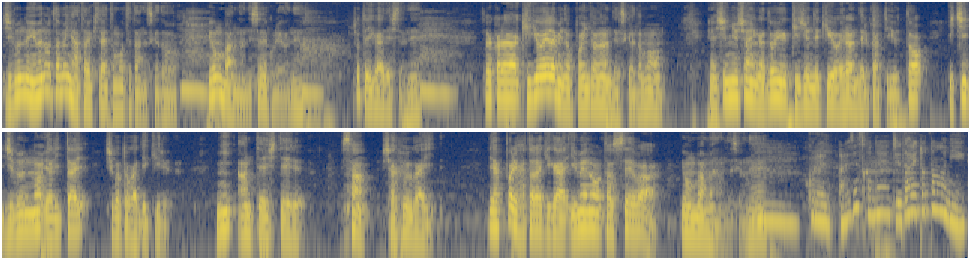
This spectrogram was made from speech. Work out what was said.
自分の夢のために働きたいと思ってたんですけど、4番なんですよね、これがね。ちょっと意外でしたね。それから、企業選びのポイントなんですけども、えー新入社員がどういう基準で企業を選んでいるかというと、1、自分のやりたい仕事ができる。2、安定している。3、社風がいい。でやっぱり働きが夢の達成は4番目なんですよね。うんこれ、あれですかね、時代とともに、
